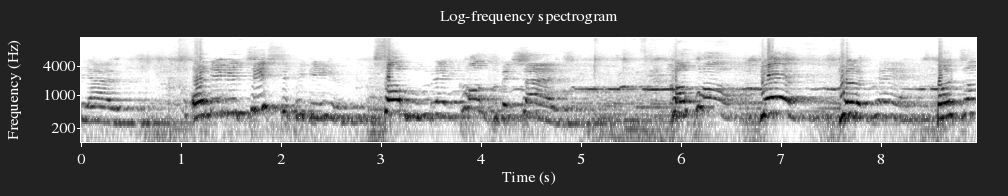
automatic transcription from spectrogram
yer. Ne müthiş tipidir, savrulur enkaz beşer. Kafa, göz, gövde, bacak,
